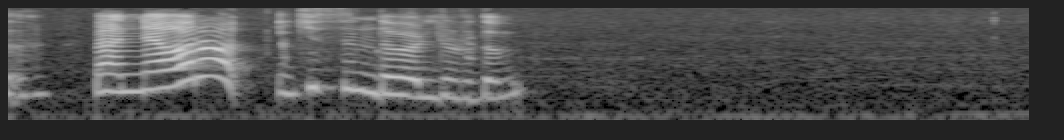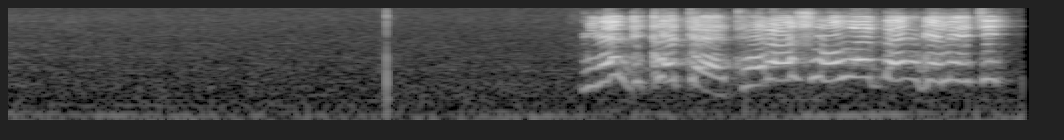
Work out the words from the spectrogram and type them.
Ben ne ara ikisini de öldürdüm. Yine dikkat et. Her an şuralardan gelecek gibi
